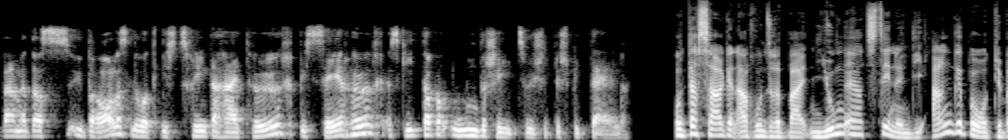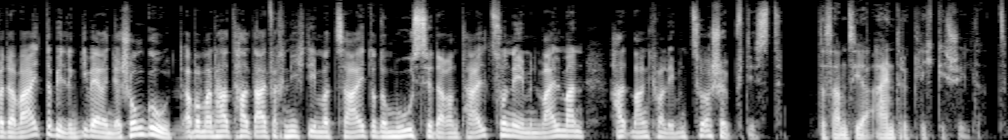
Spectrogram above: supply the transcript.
wenn man das über alles schaut, ist die Zufriedenheit hoch bis sehr hoch. Es gibt aber Unterschiede zwischen den Spitälern. Und das sagen auch unsere beiden Jungärztinnen. Die Angebote bei der Weiterbildung, die wären ja schon gut, aber man hat halt einfach nicht immer Zeit oder Muße daran teilzunehmen, weil man halt manchmal eben zu erschöpft ist. Das haben Sie ja eindrücklich geschildert.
